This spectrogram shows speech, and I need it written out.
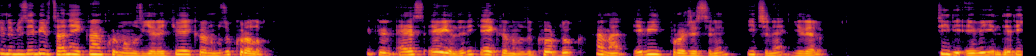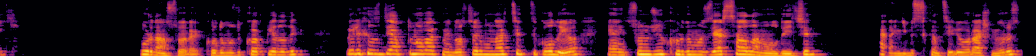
Şimdi bize bir tane ekran kurmamız gerekiyor. Ekranımızı kuralım. Screen as Evil dedik. Ekranımızı kurduk. Hemen Evil projesinin içine girelim. Cd Evil dedik. Buradan sonra kodumuzu kopyaladık. Böyle hızlı yaptığıma bakmayın dostlarım. Bunlar tık tık oluyor. Yani sunucuyu kurduğumuz yer sağlam olduğu için herhangi bir sıkıntıyla uğraşmıyoruz.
